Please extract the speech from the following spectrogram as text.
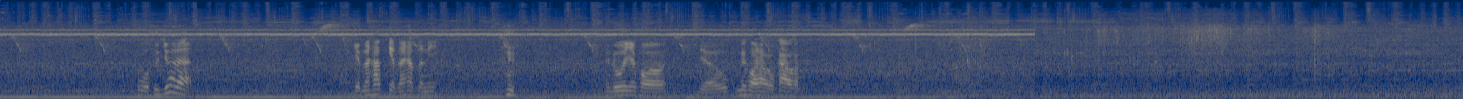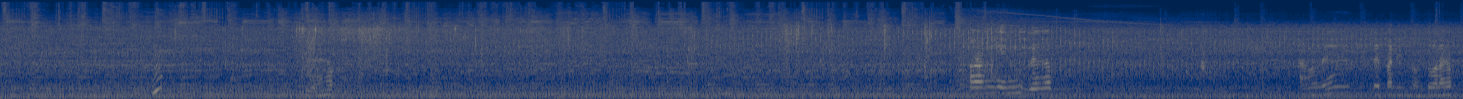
โอ้สุดยอดอะ เก็บนะครับ เก็บนะครับตอนนี้ ไม่รู้จะพอ เดี๋ยวไม่พอทำกับข้าวครับ ปลาเย็นอีกเลยครับเอาเลยได้ปลาดินสองตัวแล้วครับ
